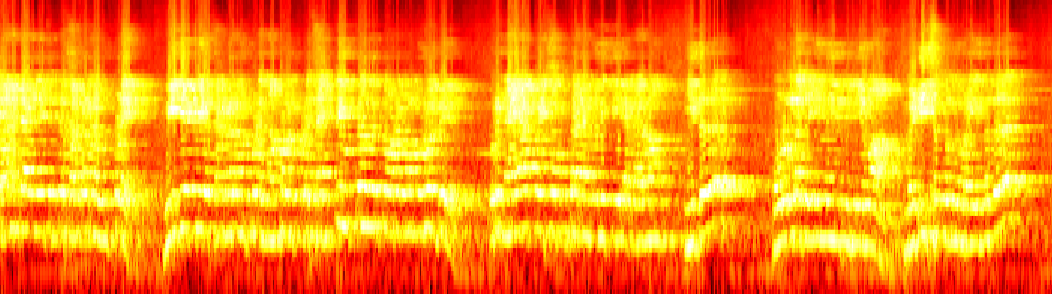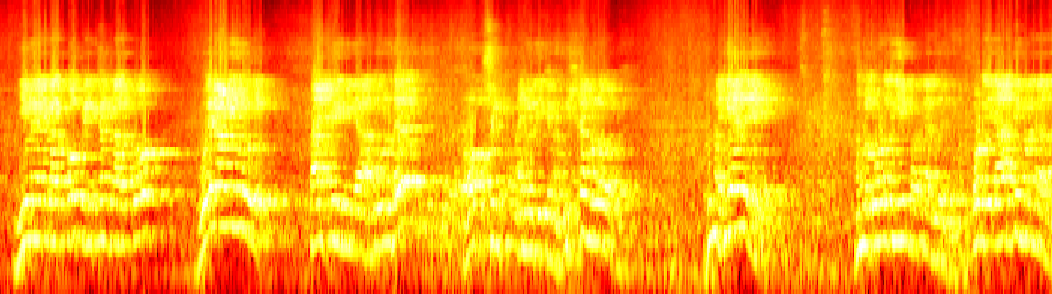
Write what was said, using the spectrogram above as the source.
ഗാനരാജ്യത്തിന്റെ സംഘടന ഉൾപ്പെടെ ബി ജെ പിയുടെ സംഘടന ഉൾപ്പെടെ നമ്മൾ ഉൾപ്പെടെ ശക്തി ഉത്തരവാദിത്വം മുഴുവൻ പേരും ഒരു നയാ പൈസ കൂട്ടാൻ അനുവദിക്കില്ല കാരണം ഇത് കൊള്ള ചെയ്യുന്നതിന് തുല്യമാണ് മെഡിസപ്പ് എന്ന് പറയുന്നത് ജീവനക്കാർക്കോ പെൻഷൻകാർക്കോ ഒരാളുകളും താല്പര്യമില്ല. അതുകൊണ്ട് ഓപ്ഷൻ അനുവദിക്കണം. ഇഷ്ടമുള്ളവർക്ക്. ഇത് മര്യാദയില്ലേ? നമ്മൾ കോടതിയിൽ പറഞ്ഞത് കോടതിയിൽ ആദ്യം പറഞ്ഞത്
